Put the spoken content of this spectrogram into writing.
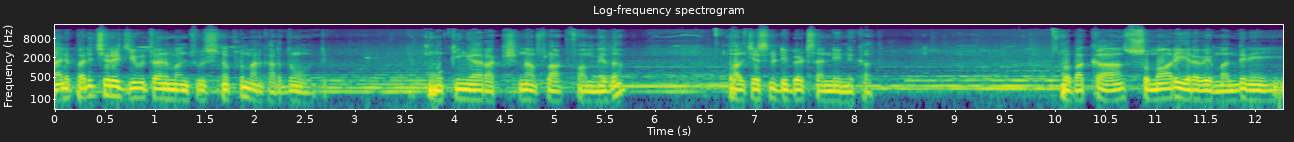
ఆయన పరిచయ జీవితాన్ని మనం చూసినప్పుడు మనకు అర్థం అవుతుంది ముఖ్యంగా రక్షణ ప్లాట్ఫామ్ మీద వాళ్ళు చేసిన డిబేట్స్ అన్ని ఇన్ని కాదు. ఒక పక్క సుమారు ఇరవై మందిని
